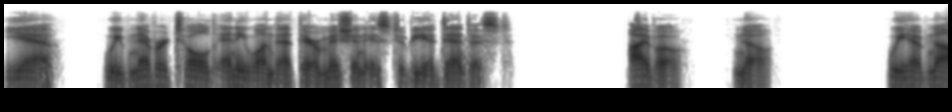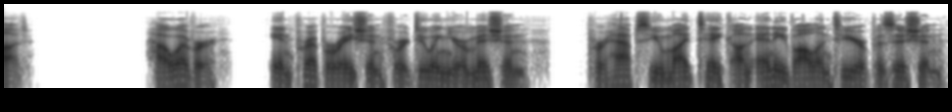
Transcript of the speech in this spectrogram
yeah, we've never told anyone that their mission is to be a dentist. Ivo, no. We have not. However, in preparation for doing your mission, perhaps you might take on any volunteer position,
